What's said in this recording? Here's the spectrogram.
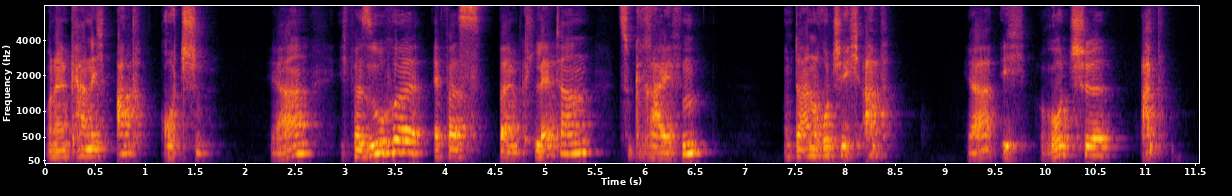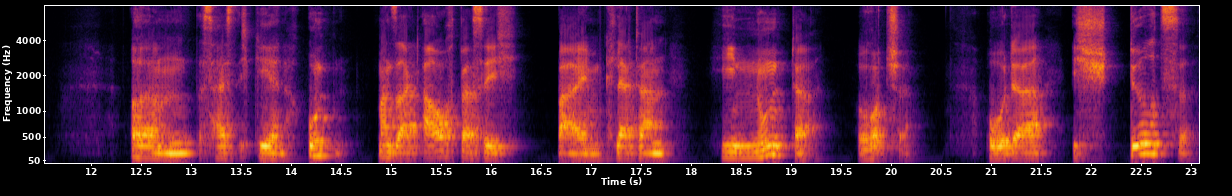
und dann kann ich abrutschen. Ja, ich versuche etwas beim Klettern zu greifen und dann rutsche ich ab. Ja, ich rutsche ab. Ähm, das heißt, ich gehe nach unten. Man sagt auch, dass ich beim Klettern hinunter rutsche oder ich stürze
